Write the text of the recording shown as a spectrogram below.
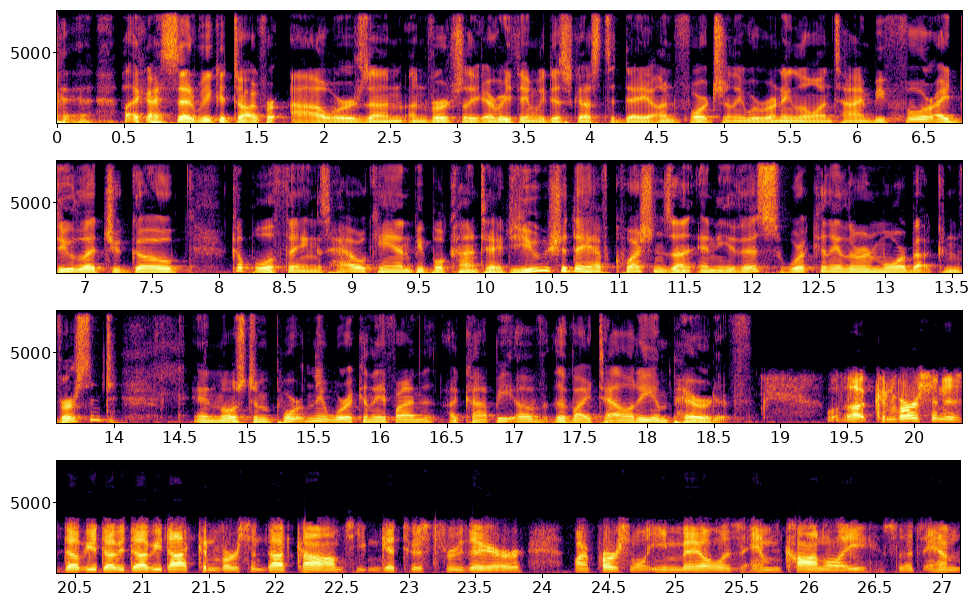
like I said, we could talk for hours on on virtually everything we discussed today. Unfortunately, we're running low on time. Before I do let you go, a couple of things. How can people contact you? Should they have questions on any of this? Where can they learn more about Conversant? And most importantly, where can they find a copy of the Vitality Imperative? Well, the Conversant is www.conversant.com, so you can get to us through there. My personal email is mconnolly, so that's M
